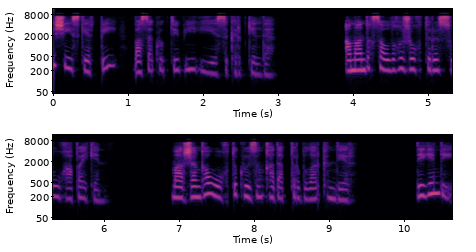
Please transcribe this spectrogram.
еш ескертпей баса көктеп үй иесі кіріп келді. Амандық саулығы жоқ түрі суық апа екен. Маржанға оқты көзін қадап тұр бұлар кімдер? дегендей.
